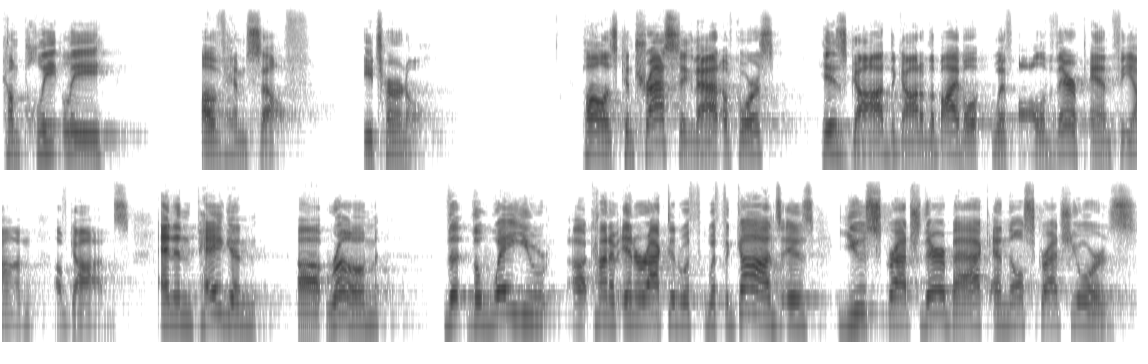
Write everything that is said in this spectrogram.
completely of himself, eternal." Paul is contrasting that, of course, his God, the God of the Bible, with all of their pantheon of gods. And in pagan uh, Rome, the, the way you uh, kind of interacted with, with the gods is you scratch their back and they'll scratch yours.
